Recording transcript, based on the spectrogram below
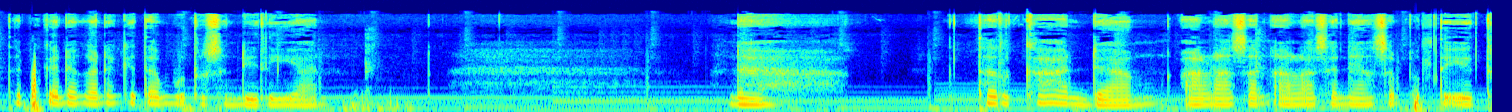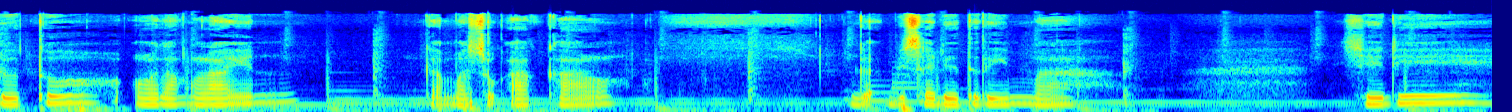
tapi kadang-kadang kita butuh sendirian Nah, terkadang alasan-alasan yang seperti itu tuh orang lain gak masuk akal, gak bisa diterima. Jadi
